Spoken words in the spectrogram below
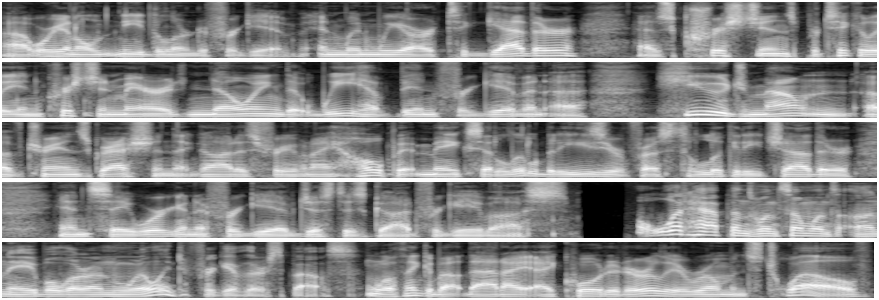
uh, we're going to need to learn to forgive. And when we are together as Christians, particularly in Christian marriage, knowing that we have been forgiven a huge mountain of transgression that God has forgiven, I hope it makes it a little bit easier for us to look at each other and say, we're going to forgive just as God forgave us. What happens when someone's unable or unwilling to forgive their spouse? Well, think about that. I, I, quoted earlier Romans 12,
